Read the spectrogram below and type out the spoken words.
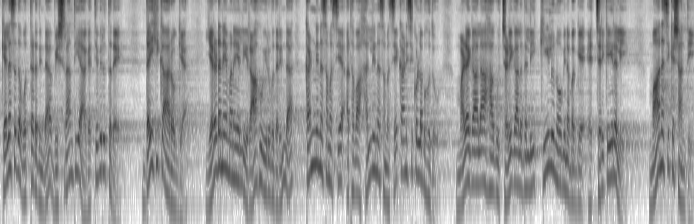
ಕೆಲಸದ ಒತ್ತಡದಿಂದ ವಿಶ್ರಾಂತಿಯ ಅಗತ್ಯವಿರುತ್ತದೆ. ದೈಹಿಕ ಆರೋಗ್ಯ. ಎರಡನೇ ಮನೆಯಲ್ಲಿ ರಾಹು ಇರುವುದರಿಂದ ಕಣ್ಣಿನ ಸಮಸ್ಯೆ ಅಥವಾ ಹಲ್ಲಿನ ಸಮಸ್ಯೆ ಕಾಣಿಸಿಕೊಳ್ಳಬಹುದು. ಮಳೆಗಾಲ ಹಾಗೂ ಚಳಿಗಾಲದಲ್ಲಿ ಕೀಳು ನೋವಿನ ಬಗ್ಗೆ ಎಚ್ಚರಿಕೆ ಇರಲಿ. ಮಾನಸಿಕ ಶಾಂತಿ.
